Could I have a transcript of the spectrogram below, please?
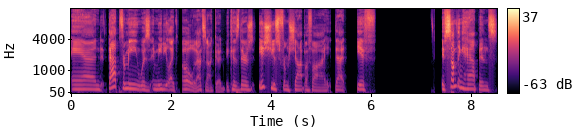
And that for me was immediately like, "Oh, that's not good," because there's issues from Shopify that if if something happens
